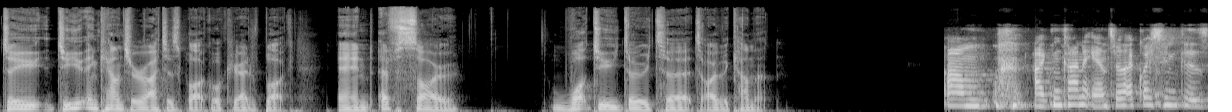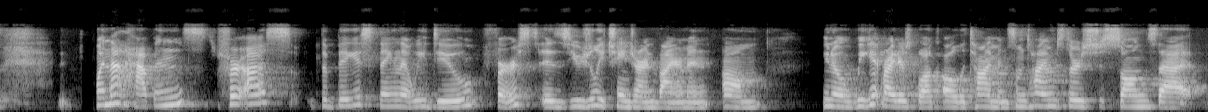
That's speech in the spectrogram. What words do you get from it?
do do you encounter writer's block or creative block, and if so, what do you do to to overcome it? Um, I can kind of answer that question because when that happens for us, the biggest thing that we do first is usually change our environment. Um, you know, we get writer's block all the time, and sometimes there's just songs that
